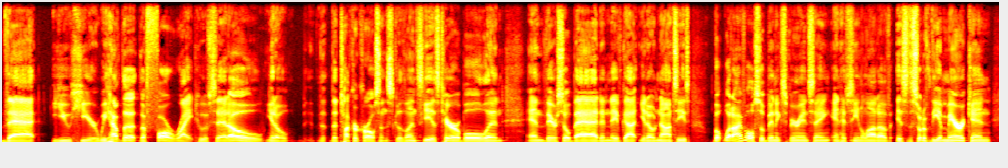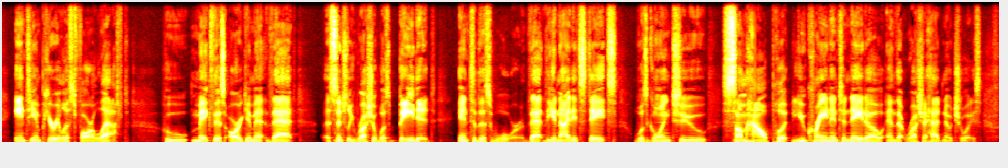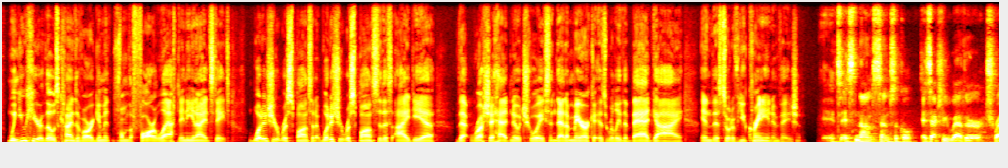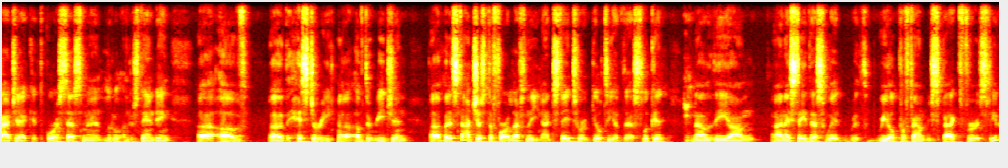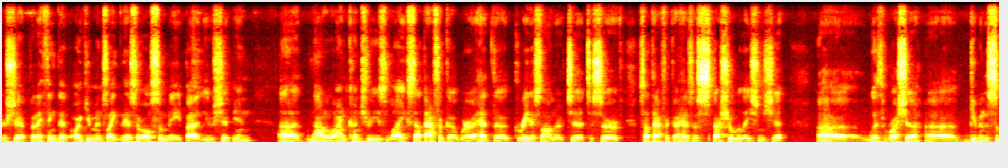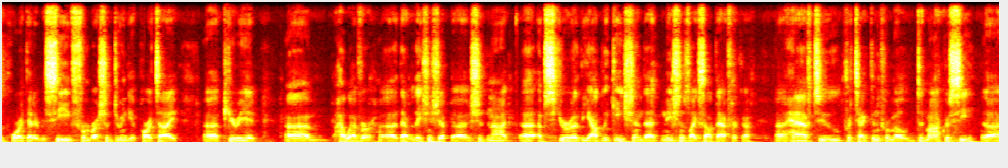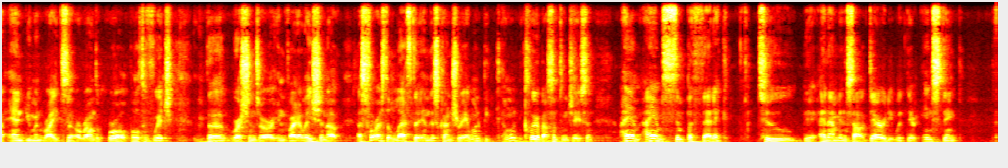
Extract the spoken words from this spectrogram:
that you hear, we have the the far right who have said, "Oh, you know, the, the Tucker Carlsons, Zelensky is terrible, and and they're so bad, and they've got you know Nazis." But what I've also been experiencing and have seen a lot of is the sort of the American anti-imperialist far left who make this argument that essentially Russia was baited into this war, that the United States was going to somehow put Ukraine into NATO and that Russia had no choice. When you hear those kinds of arguments from the far left in the United States, what is your response to that? What is your response to this idea that Russia had no choice and that America is really the bad guy in this sort of Ukrainian invasion? It's it's nonsensical. It's actually rather tragic. It's poor assessment, little understanding uh, of uh, the history uh, of the region. Uh, but it's not just the far left in the United States who are guilty of this. Look at you know the um, and I say this with with real profound respect for its leadership. But I think that arguments like this are also made by leadership in uh, non-aligned countries like South Africa, where I had the greatest honor to, to serve. South Africa has a special relationship uh, with Russia, uh, given the support that it received from Russia during the apartheid uh, period. Um, however, uh, that relationship uh, should not obscure the obligation that nations like South Africa have to protect and promote democracy and human rights around the world, both of which the Russians are in violation of. As far as the left in this country, I want to be I want to be clear about something, Jason. I am I am sympathetic to the, and I'm in solidarity with their instinct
